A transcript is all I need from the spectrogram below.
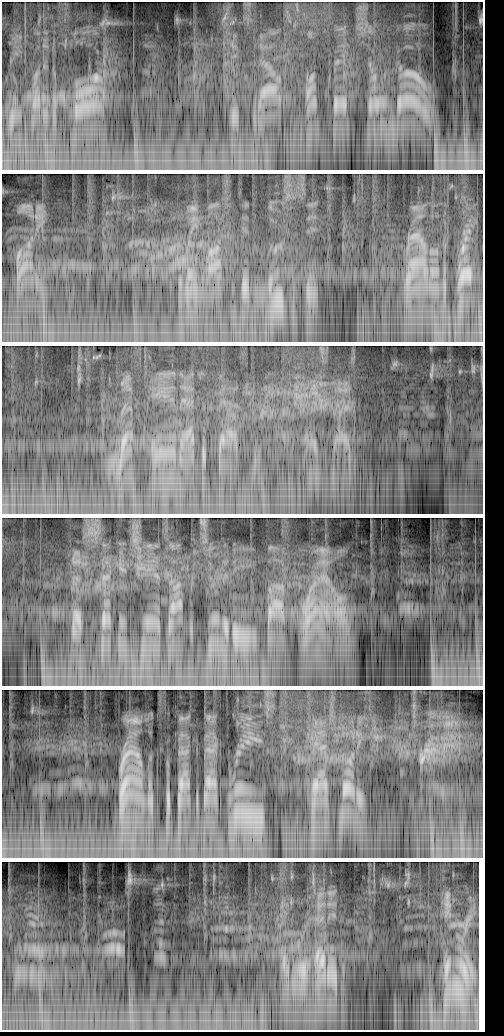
Reed running the floor. Kicks it out. Pump fake. Show and go. Money Duane Washington loses it. Brown on the break. Left hand at the basket. That's nice. The second chance opportunity by Brown. Brown looking for back-to-back -back threes. Cash money. And we're headed Henry.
